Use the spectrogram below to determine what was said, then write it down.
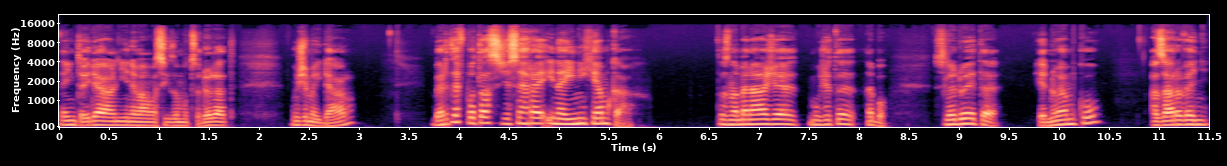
není to ideální, nemám asi k tomu co dodat. Můžeme jít dál. Berte v potaz, že se hraje i na jiných jamkách. To znamená, že můžete, nebo sledujete jednu jamku a zároveň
